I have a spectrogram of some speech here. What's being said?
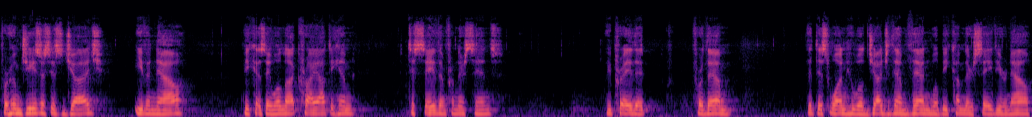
for whom Jesus is judge even now, because they will not cry out to him to save them from their sins. We pray that for them, that this one who will judge them then will become their Savior now,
